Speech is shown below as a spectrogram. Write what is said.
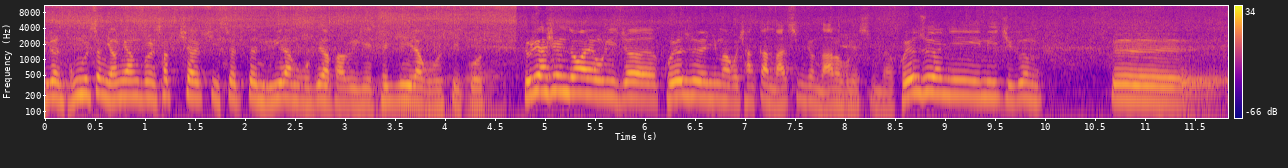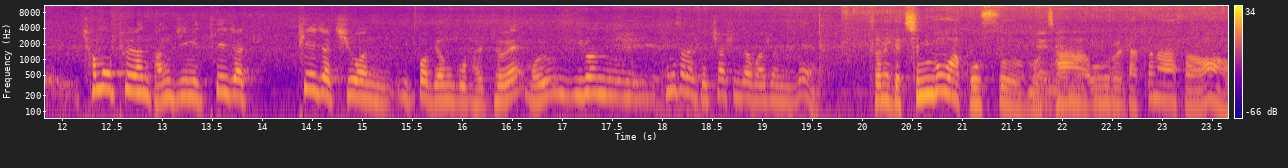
이런 동물성 영양분을 섭취할 수 있었던 유일한 고기가 바로 이제 돼지라고 볼 수 있고, 요리하시는 동안에 우리 저 고현수 의원님하고 잠깐 말씀 좀 나눠보겠습니다. 고현수 의원님이 지금 그 혐오 표현 방지 및 피해자 피해자 지원 입법 연구 발표회 뭐 이런 행사를 개최하신다고 하셨는데 저는 이렇게 진보와 보수, 뭐 좌우를 다 떠나서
